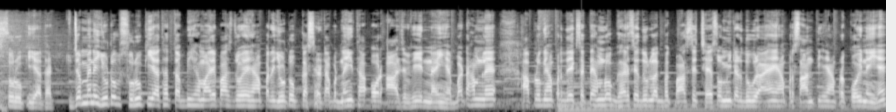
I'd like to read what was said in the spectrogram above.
शुरू किया था। तो जब मैंने यूट्यूब शुरू किया था, तब भी हमारे पास जो है यहाँ पर यूट्यूब का सेटअप नहीं था और आज भी नहीं है। बट हमने, आप लोग यहाँ पर देख सकते हैं, हम लोग घर से दूर लगभग पाँच से छः सौ मीटर दूर आए हैं। यहाँ पर शांति है, यहाँ पर कोई नहीं है।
